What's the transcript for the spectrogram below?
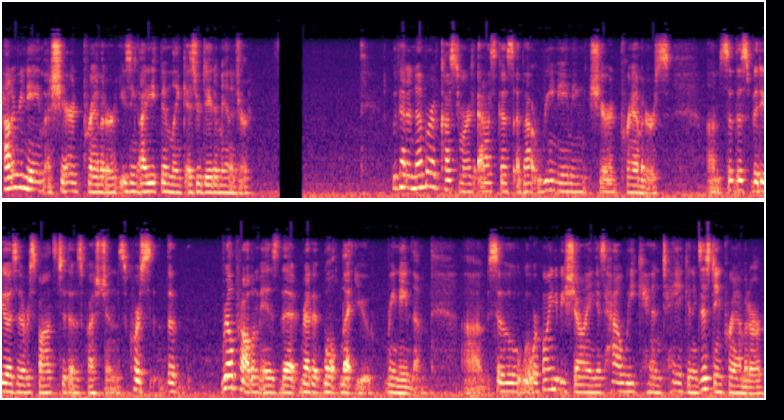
How to rename a shared parameter using Ideate BIMLink as your data manager. We've had a number of customers ask us about renaming shared parameters. Um, so this video is a response to those questions. Of course, the real problem is that Revit won't let you rename them. Um, so what we're going to be showing is how we can take an existing parameter,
